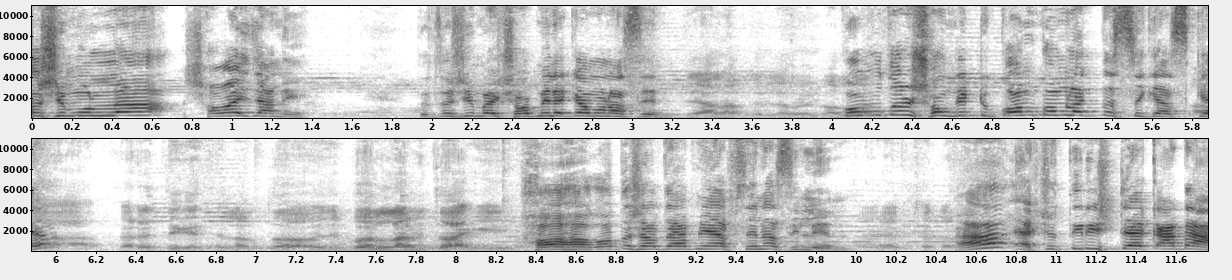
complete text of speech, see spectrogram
জসিমুল্লাহ সবাই জানে। তো জসিম ভাই সব মিলে কেমন আছেন? জি আলহামদুলিল্লাহ ভাই ভালো কবুতরের সঙ্গে একটু কম কম লাগতেছে কি আজকে? আহ, বেড়াতে গেছিলাম তো ওই যে বললামই তো আগে হ হ গত সপ্তাহে আপনি অ্যাবসেন্ট আছিলেন। হ্যাঁ একশো তিরিশ টাকা কাটা।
